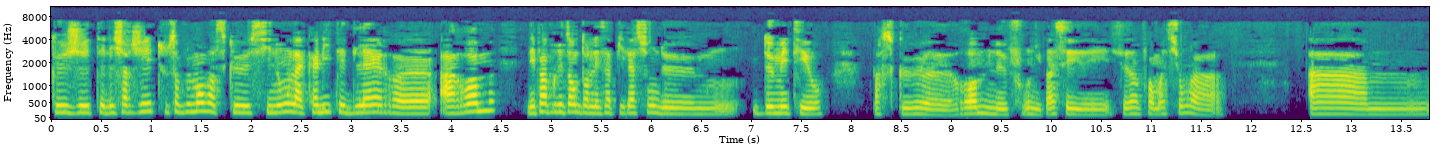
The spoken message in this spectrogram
que j'ai téléchargé tout simplement parce que sinon la qualité de l'air euh, à Rome n'est pas présente dans les applications de, de météo parce que euh, Rome ne fournit pas ces, ces informations à, à, euh,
